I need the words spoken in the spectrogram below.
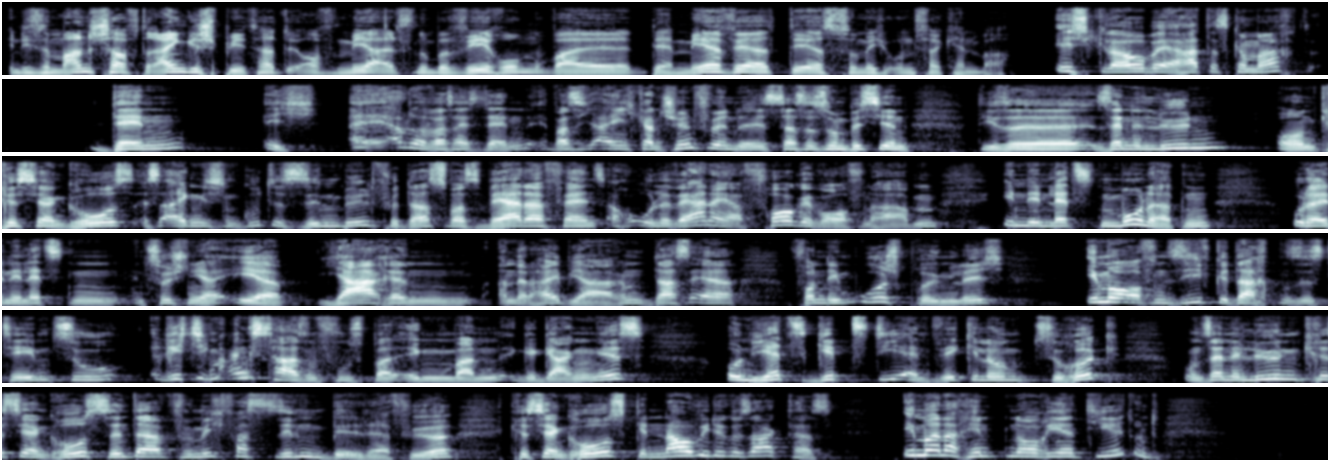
in diese Mannschaft reingespielt hat, auf mehr als nur Bewährung, weil der Mehrwert, der ist für mich unverkennbar. Ich glaube, er hat das gemacht, denn ich, äh, oder was heißt denn? Was ich eigentlich ganz schön finde, ist, dass es so ein bisschen diese Sennelün und Christian Groß ist eigentlich ein gutes Sinnbild für das, was Werder-Fans auch Ole Werner ja vorgeworfen haben in den letzten Monaten oder in den letzten inzwischen ja eher Jahren, anderthalb Jahren, dass er von dem ursprünglich immer offensiv gedachten System zu richtigem Angsthasenfußball irgendwann gegangen ist. Und jetzt gibt's die Entwicklung zurück. Und seine Lünen Christian Groß sind da für mich fast Sinnbilder für. Christian Groß, genau wie du gesagt hast, immer nach hinten orientiert. Und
